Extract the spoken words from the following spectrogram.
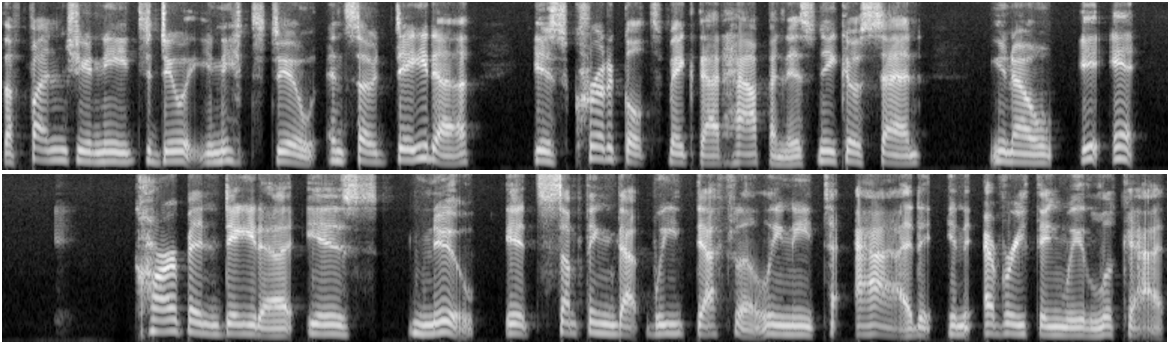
the funds you need to do what you need to do. And so data is critical to make that happen. As Nico said, you know, it, it, carbon data is new. It's something that we definitely need to add in everything we look at.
